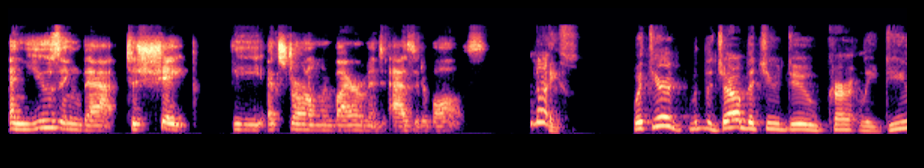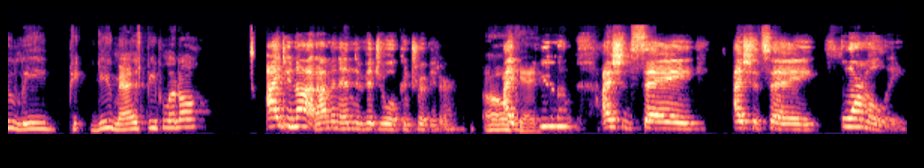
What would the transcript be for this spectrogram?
and using that to shape the external environment as it evolves. Nice with your with the job that you do currently do you lead do you manage people at all? I do not. I'm an individual contributor. Oh, okay. i do i should say i should say formally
